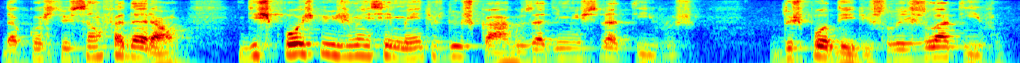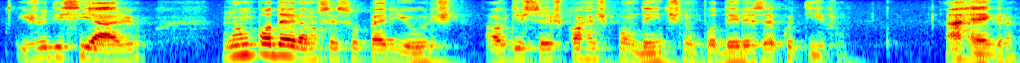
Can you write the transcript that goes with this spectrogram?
da Constituição Federal dispôs que os vencimentos dos cargos administrativos dos poderes legislativo e judiciário não poderão ser superiores aos de seus correspondentes no poder executivo. A regra,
